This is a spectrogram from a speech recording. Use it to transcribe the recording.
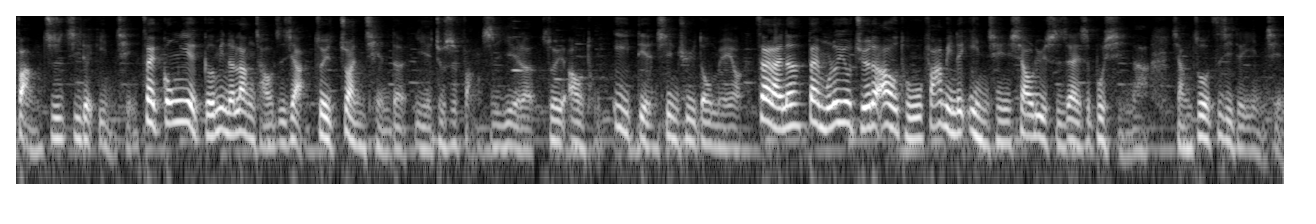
纺织机的引擎，在工业革命的浪潮之下，最赚钱的也就是纺织业了。所以奥图一点兴趣都没有。再来呢，戴姆勒又觉得奥图发明的引擎效率实在是不行啊，想做自己的引擎。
